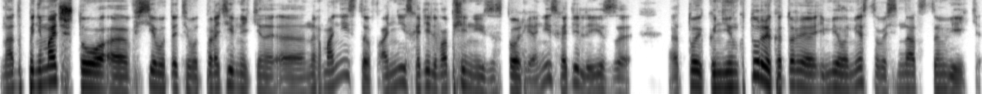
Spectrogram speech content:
Надо понимать, что э, все вот эти вот противники э, норманистов, они исходили вообще не из истории, они исходили из э, той конъюнктуры, которая имела место в XVIII веке.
